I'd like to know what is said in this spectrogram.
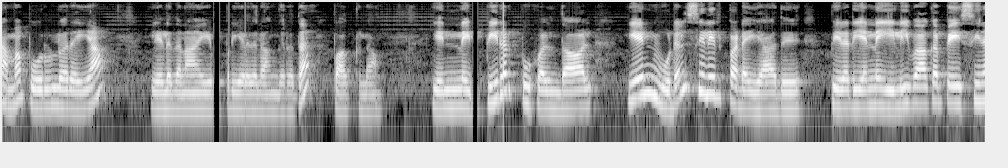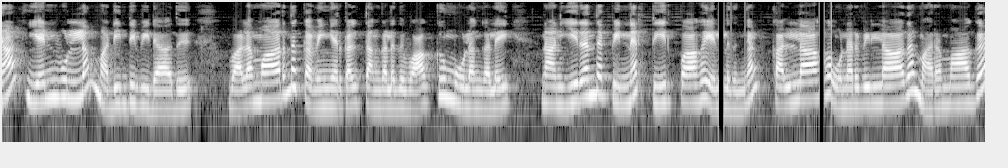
நம்ம பொருளுரையாக எழுதலாம். எப்படி எழுதலாங்கிறத பார்க்கலாம். என்னை பிறர் புகழ்ந்தால் என் உடல் சிலிர்ப்படையாது. பிறர் என்னை இழிவாக பேசினால் என் உள்ளம் மடிந்து விடாது. வளமார்ந்த கவிஞர்கள் தங்களது வாக்கு மூலங்களை நான் இறந்த பின்னர் தீர்ப்பாக எழுதுங்கள். கல்லாக உணர்வில்லாத மரமாக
